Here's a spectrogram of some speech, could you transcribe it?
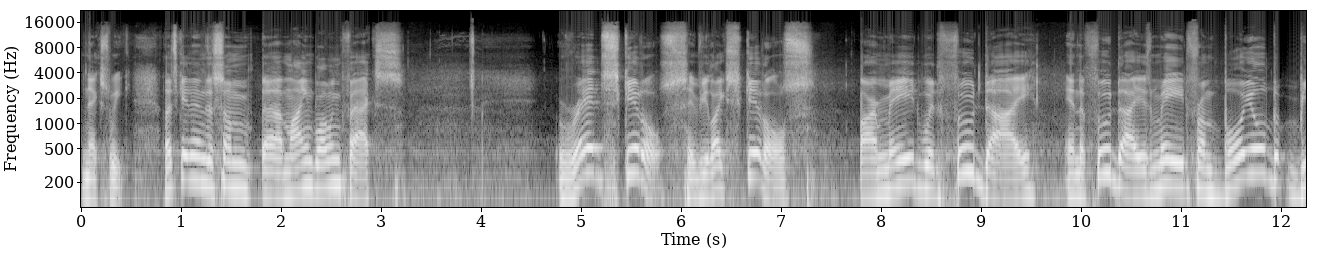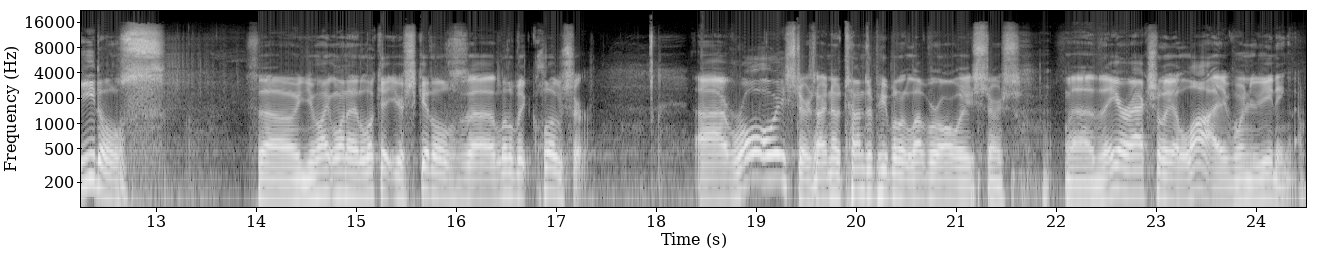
next week. Let's get into some uh, mind blowing facts. Red Skittles, if you like Skittles, are made with food dye, and the food dye is made from boiled beetles. So you might want to look at your Skittles uh, a little bit closer. Uh, raw oysters. I know tons of people that love raw oysters. Uh, they are actually alive when you're eating them.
